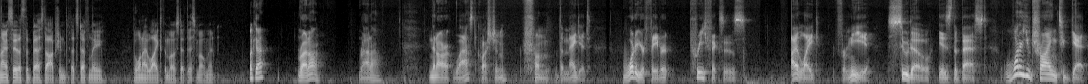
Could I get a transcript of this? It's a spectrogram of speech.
Not gonna say that's the best option, but that's definitely the one I like the most at this moment. Okay. Right on. Right on. And then our last question from the maggot What are your favorite prefixes? I like, for me, pseudo is the best. What are you trying to get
